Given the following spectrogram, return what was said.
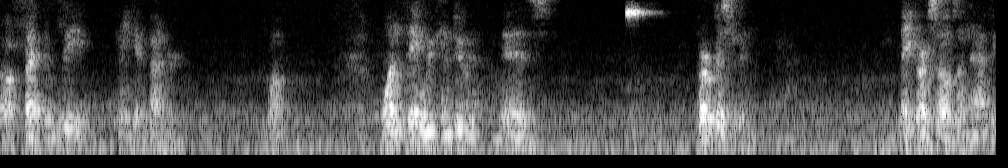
or effectively make it better. Well, one thing we can do is purposely make ourselves unhappy.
